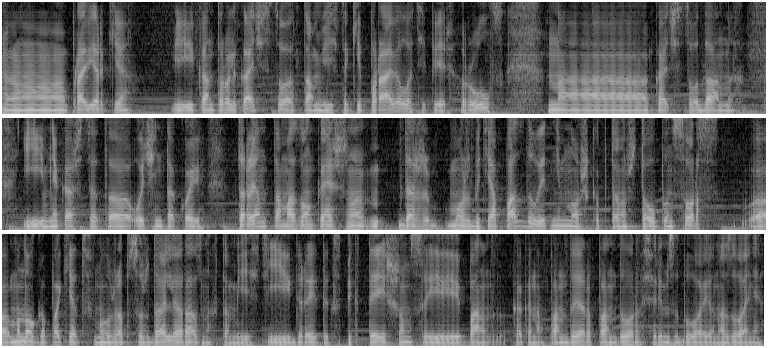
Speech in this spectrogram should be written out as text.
а, проверки и контроль качества. Там есть такие правила теперь, rules на качество данных. И мне кажется, это очень такой тренд. Amazon, конечно, даже, может быть, и опаздывает немножко, потому что open source много пакетов мы уже обсуждали разных. Там есть и Great Expectations, и Пан- как она, Pandera, Pandora, все время забываю ее название.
